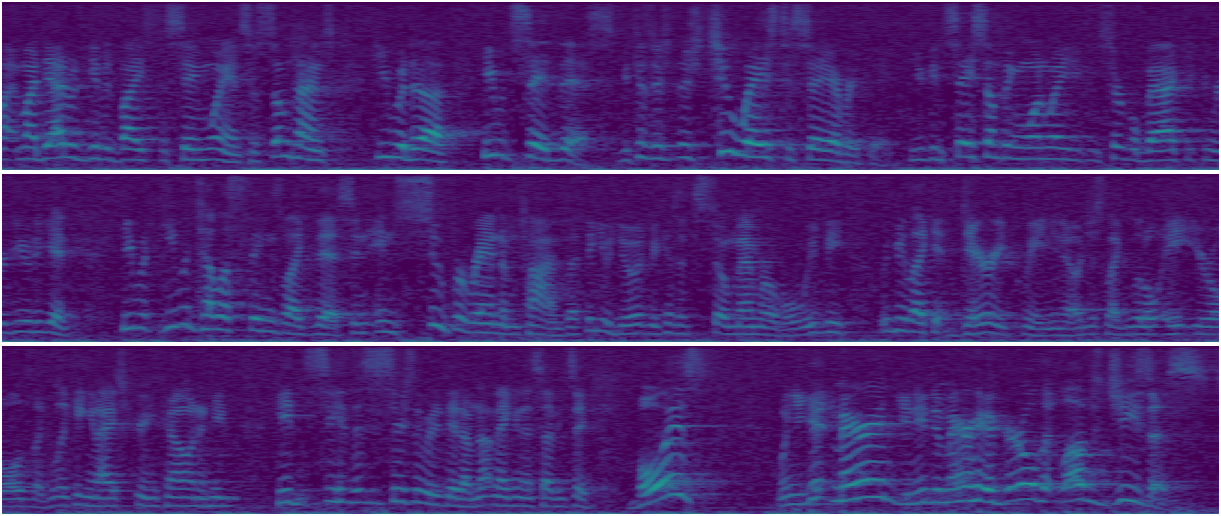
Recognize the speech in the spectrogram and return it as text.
My, my dad would give advice the same way. And so sometimes he would, uh, he would say this, because there's, there's two ways to say everything. You can say something one way, you can circle back, you can review it again. He would, he would tell us things like this in, in super random times. I think he would do it because it's so memorable. We'd be, we'd be like at Dairy Queen, you know, just like little eight year olds, like licking an ice cream cone. And he'd, he'd see, this is seriously what he did. I'm not making this up. He'd say, Boys, when you get married, you need to marry a girl that loves Jesus.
